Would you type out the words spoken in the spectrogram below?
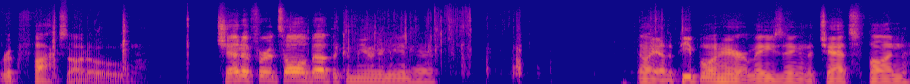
Rick Fox auto. Jennifer, it's all about the community in here. Oh yeah, the people in here are amazing. The chat's fun.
